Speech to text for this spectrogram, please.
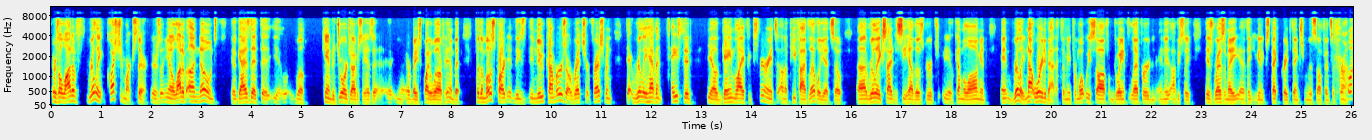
there's a lot of really question marks there. There's you know a lot of unknowns. You know, guys that you know, well. Cam DeGeorge obviously has a, you know, everybody's quite aware of him, but for the most part, these the newcomers or redshirt freshmen that really haven't tasted you know game life experience on a P5 level yet. So uh, really excited to see how those groups you know come along and and really not worried about it. I mean, from what we saw from Dwayne Ledford and, and obviously his resume, I think you can expect great things from this offensive front. Well,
